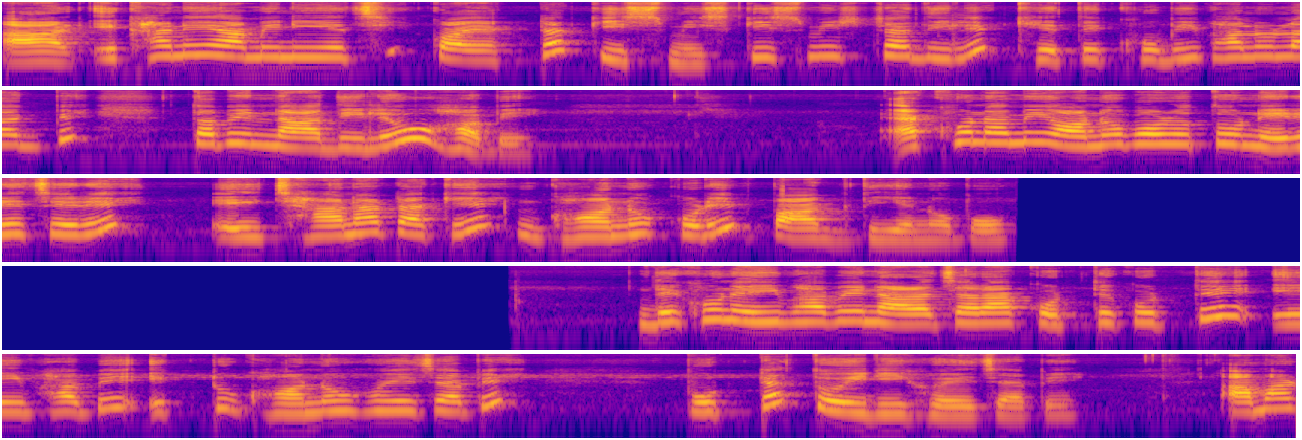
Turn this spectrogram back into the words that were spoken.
আর এখানে আমি নিয়েছি কয়েকটা কিশমিশ। কিশমিশটা দিলে খেতে খুবই ভালো লাগবে, তবে না দিলেও হবে। এখন আমি অনবরত নেড়ে চেড়ে এই ছানাটাকে ঘন করে পাক দিয়ে নেব। দেখুন, এইভাবে নাড়াচাড়া করতে করতে এইভাবে একটু ঘন হয়ে যাবে, পুরটা তৈরি হয়ে যাবে। আমার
